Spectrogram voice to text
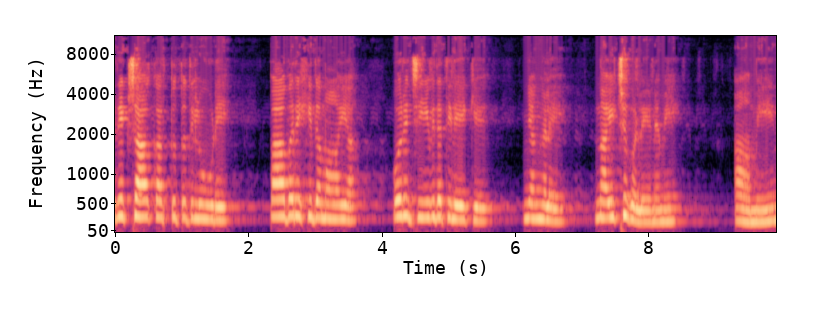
രക്ഷാകർത്തൃത്വത്തിലൂടെ പാപരഹിതമായ ഒരു ജീവിതത്തിലേക്ക് ഞങ്ങളെ നയിച്ചുകൊള്ളണമേ. ആമീൻ.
